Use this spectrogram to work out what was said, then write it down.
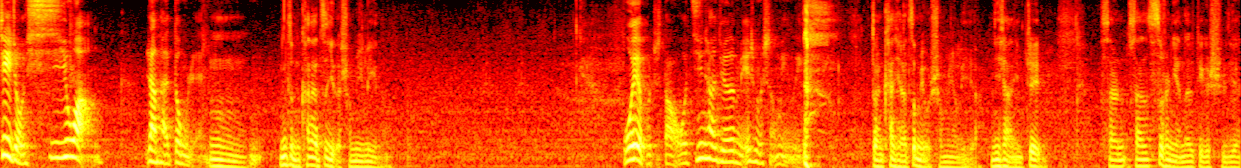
这种希望让它动人。嗯，你怎么看待自己的生命力呢？我也不知道，我经常觉得没什么生命力。但看起来这么有生命力啊！你想，你这三三四十年的这个时间，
